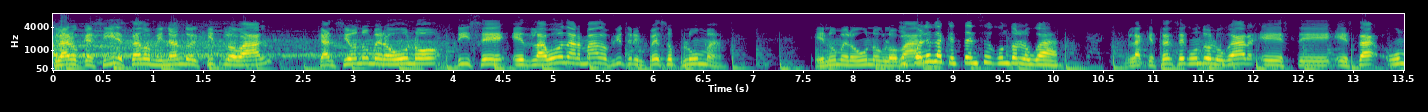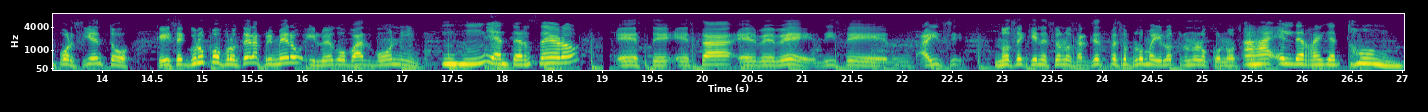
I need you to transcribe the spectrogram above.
Claro que sí, está dominando el hit global. Canción número uno dice Eslabón Armado featuring Peso Pluma. El número uno ¿Y global. cuál es la que está en segundo lugar? La que está en segundo lugar este, está un por ciento, que dice Grupo Frontera primero y luego Bad Bunny. Y en tercero, Este, está el bebé, dice, ahí sí, no sé quiénes son los artistas, Peso Pluma y el otro no lo conozco, ajá, el de reggaetón.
